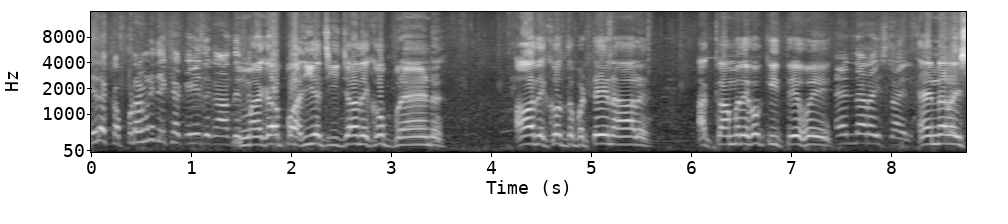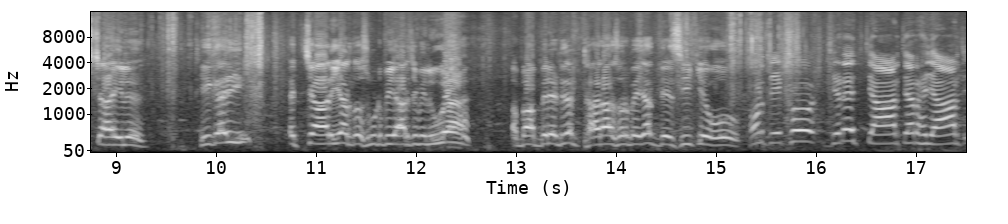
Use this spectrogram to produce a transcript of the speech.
ਇਹਦਾ ਕੱਪੜਾ ਵੀ ਨਹੀਂ ਦੇਖਿਆ ਕਿਸੇ ਦੁਕਾਨ ਤੇ ਮੈਂ ਕਿਹਾ ਭਾਜੀ ਇਹ ਚੀਜ਼ਾਂ ਦੇਖੋ ਬ੍ਰਾਂਡ ਆਹ ਦੇਖੋ ਦੁਪੱਟੇ ਨਾਲ। ਆ ਕੰਮ ਦੇਖੋ ਕੀਤੇ ਹੋਏ। N R I style N R I style ਠੀਕ ਹੈ ਜੀ? ਇਹ 4000 ਤੋਂ ਸੂਟ ਬਾਜ਼ਾਰ 'ਚ ਮਿਲੂਗਾ। ਆ ਬਾਬੇ ਰੇਟ ਦਾ 1800 ਰੁਪਏ ਦਾ ਦੇਸੀ ਘਿਓ। ਹੁਣ ਦੇਖੋ ਜਿਹੜੇ 4-4000 ਚ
